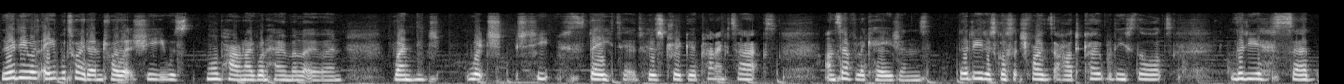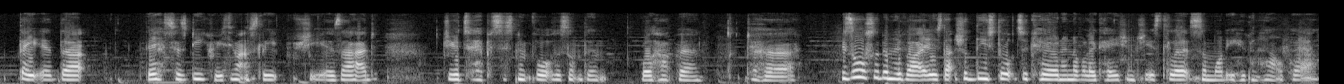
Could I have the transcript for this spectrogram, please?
Lydia was able to identify that she was more paranoid when home alone when which she stated has triggered panic attacks on several occasions. Lydia discussed that she finds it hard to cope with these thoughts. Lydia said stated that this has decreased the amount of sleep she has had due to her persistent thoughts of something will happen to her. She's also been advised that should these thoughts occur in another location, she is to alert somebody who can help her.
